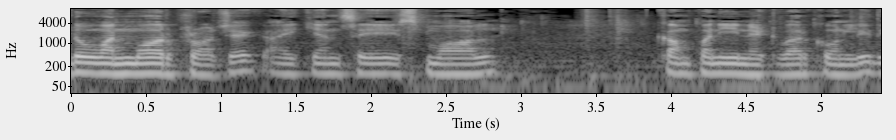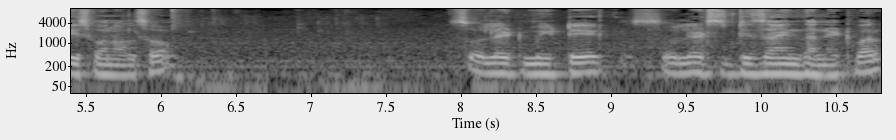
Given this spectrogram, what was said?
do one more project. I can say small company network only this one also. So let me take so let's design the network.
